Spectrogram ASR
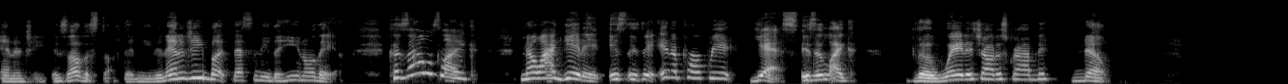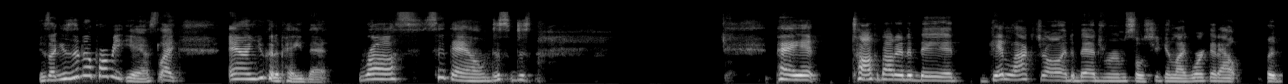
energy. It's other stuff that needed energy, but that's neither here nor there. Cause I was like, no, I get it. Is is it inappropriate? Yes. Is it like the way that y'all described it? No. It's like, is it inappropriate? Yeah. It's like, Aaron, you could have paid that. Ross, sit down. Just just pay it talk about it in bed, get Lockjaw in the bedroom so she can like work it out. But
